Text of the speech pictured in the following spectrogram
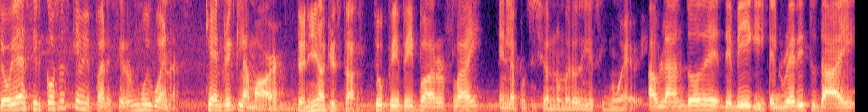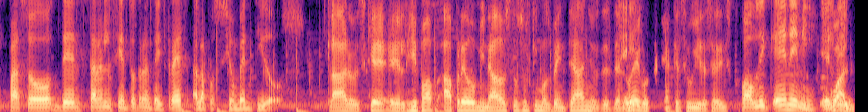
Le voy a decir cosas que me parecieron muy buenas. Kendrick Lamar. Tenía que estar. To Pimp a Butterfly en la posición número 19. Hablando de, de, Biggie, el Ready to Die pasó de estar en el 133 a la posición 22. Claro, es que el hip hop ha predominado estos últimos 20 años, desde luego tenía que subir ese disco. Public Enemy, el ¿Cuál?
